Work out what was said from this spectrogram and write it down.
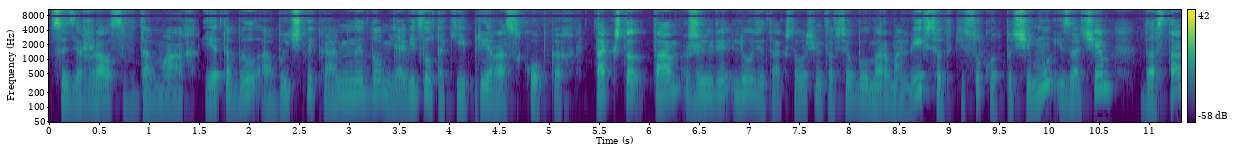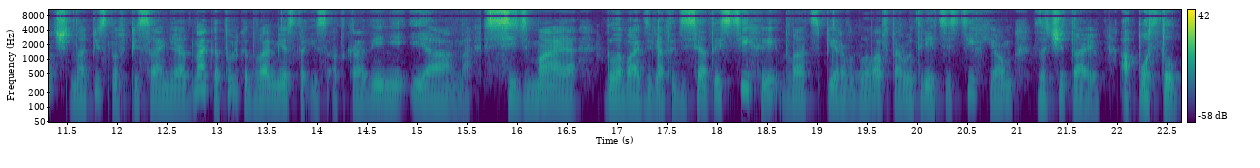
содержался в домах, и это был обычный каменный дом. Я видел такие при раскопках. Так что там жили люди, так что, в общем-то, все было нормально. И все-таки Сукот. Почему и зачем достаточно написано в Писании, однако, только два места из Откровения Иоанна. Седьмая глава 9-10 стих и 21 глава 2-3 стих я вам зачитаю. Апостол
